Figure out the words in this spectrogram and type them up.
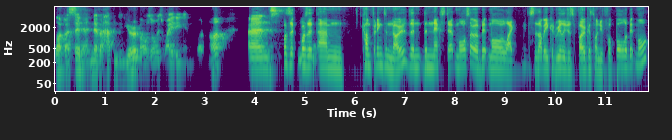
like I said, had never happened in Europe. I was always waiting and whatnot. And was it was it um comforting to know the the next step more so a bit more like so that way you could really just focus on your football a bit more?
